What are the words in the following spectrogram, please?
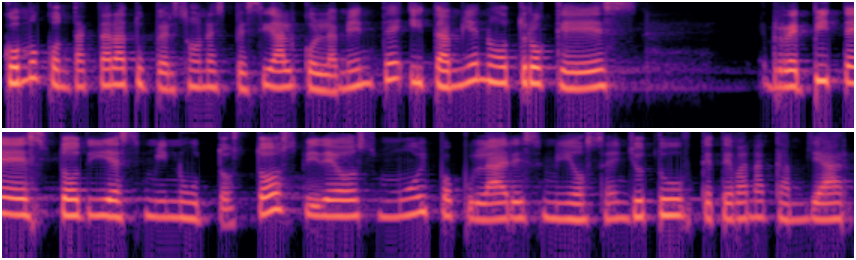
cómo contactar a tu persona especial con la mente y también otro que es repite esto 10 minutos. Dos videos muy populares míos en YouTube que te van a cambiar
